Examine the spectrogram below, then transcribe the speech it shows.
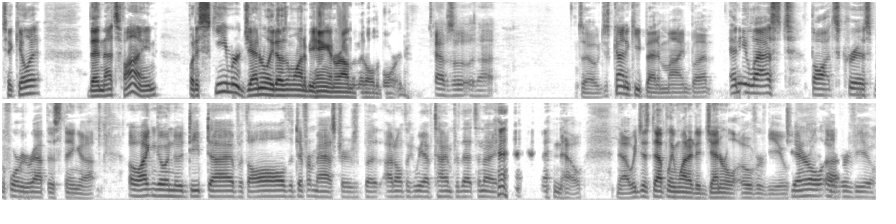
to kill it, then that's fine. But a schemer generally doesn't want to be hanging around the middle of the board. Absolutely not. So just kind of keep that in mind. But any last thoughts, Chris, before we wrap this thing up? Oh, I can go into a deep dive with all the different masters, but I don't think we have time for that tonight. no, no, we just definitely wanted a general overview. General Uh, overview.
